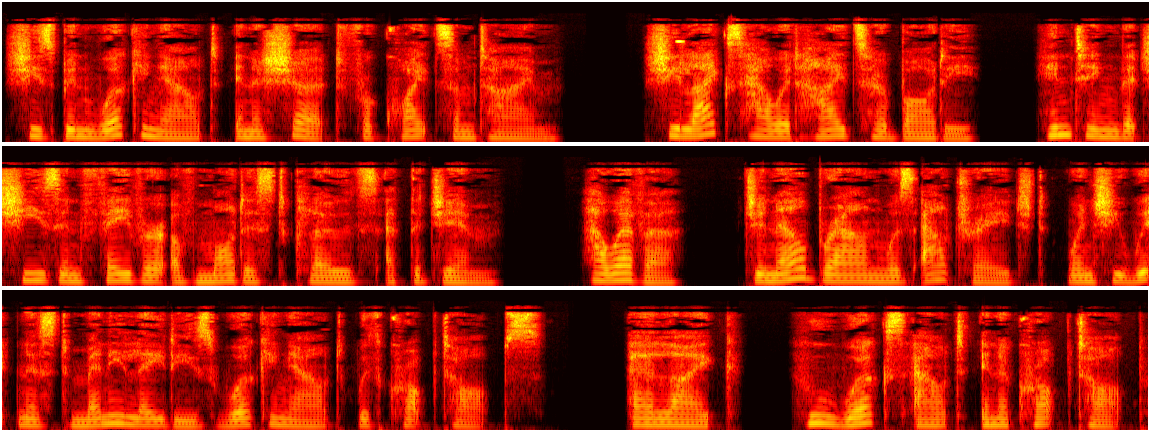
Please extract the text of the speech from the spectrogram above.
she's been working out in a shirt for quite some time. She likes how it hides her body, hinting that she's in favor of modest clothes at the gym. However, Janelle Brown was outraged when she witnessed many ladies working out with crop tops. A like, who works out in a crop top?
